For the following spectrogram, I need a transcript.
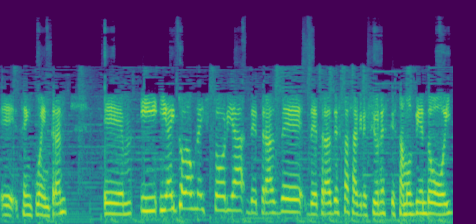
eh, se encuentran. Eh, y, hay toda una historia detrás de, detrás de estas agresiones que estamos viendo hoy,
